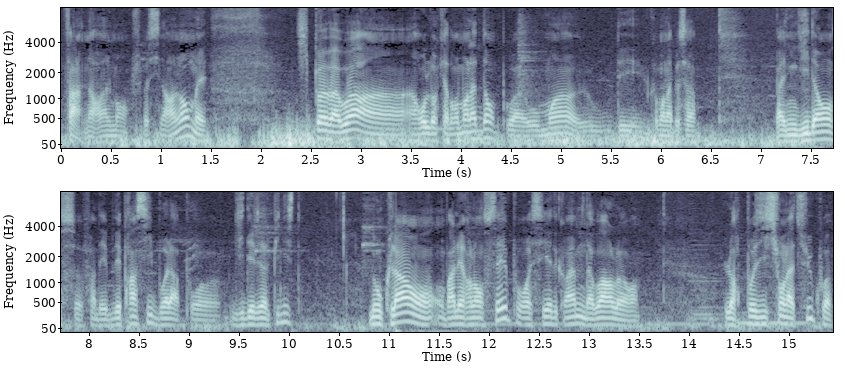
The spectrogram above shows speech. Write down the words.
enfin normalement, je sais pas si normalement, mais qui peuvent avoir un, rôle d'encadrement là-dedans, au moins, euh, des, comment on appelle ça, pas une guidance, enfin des, principes voilà, pour guider les alpinistes. Donc là, on, va les relancer pour essayer de, quand même d'avoir leur, leur position là-dessus, quoi.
